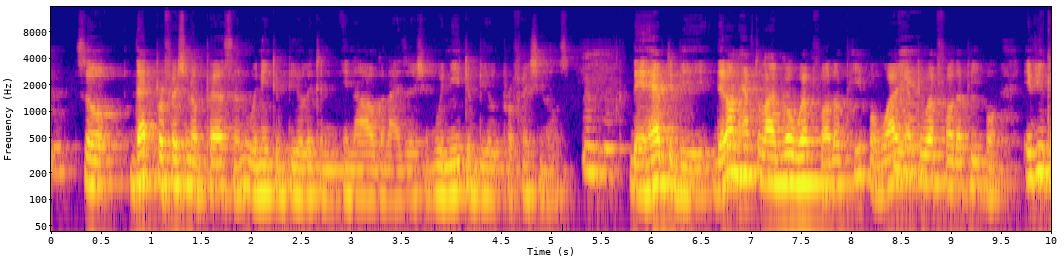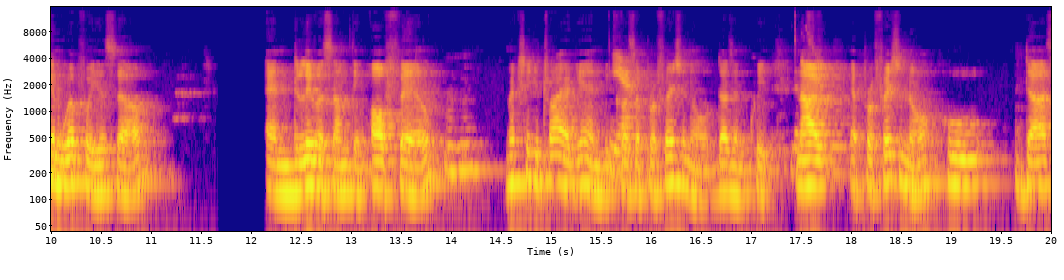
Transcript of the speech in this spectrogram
mm. so that professional person we need to build it in, in our organization we need to build professionals mm-hmm. they have to be they don't have to like go work for other people why yeah. do you have to work for other people if you can work for yourself and deliver something or fail mm-hmm. make sure you try again because yeah. a professional doesn't quit That's now true. a professional who does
